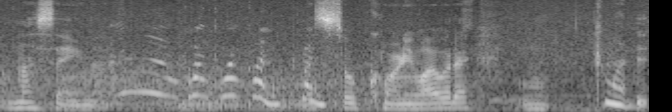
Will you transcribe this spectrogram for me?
I'm not saying that. Come on, come on, come on, come on. That's so corny. Why would I? Come on.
